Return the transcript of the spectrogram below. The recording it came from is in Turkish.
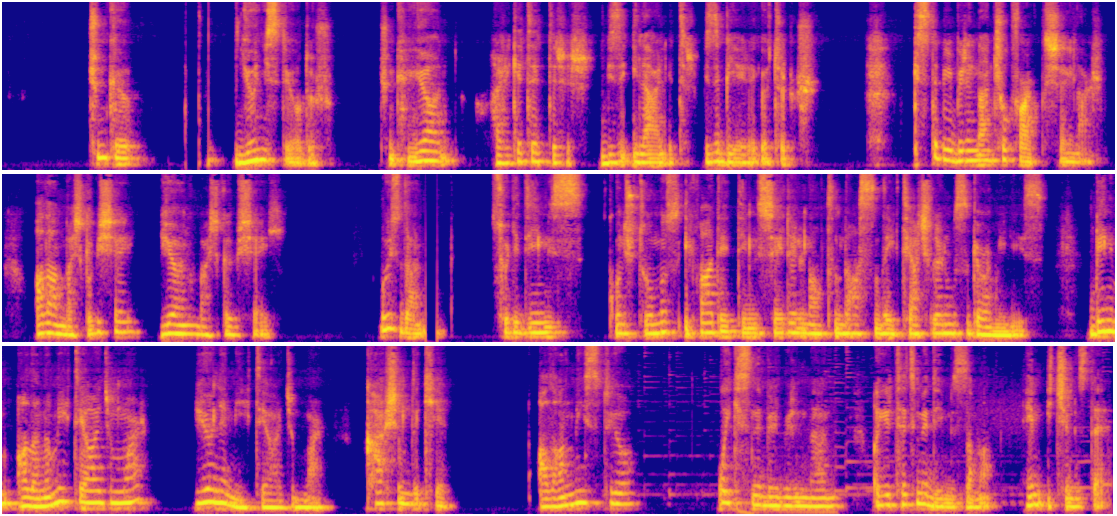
Çünkü yön istiyordur. Çünkü yön hareket ettirir, bizi ilerletir, bizi bir yere götürür. İkisi de birbirinden çok farklı şeyler. Alan başka bir şey, yön başka bir şey. O yüzden söylediğimiz, konuştuğumuz, ifade ettiğimiz şeylerin altında aslında ihtiyaçlarımızı görmeliyiz. Benim alana mı ihtiyacım var, yöne mi ihtiyacım var? Karşımdaki alan mı istiyor? O ikisini birbirinden ayırt etmediğimiz zaman hem içimizde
